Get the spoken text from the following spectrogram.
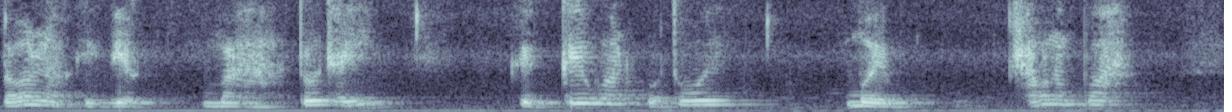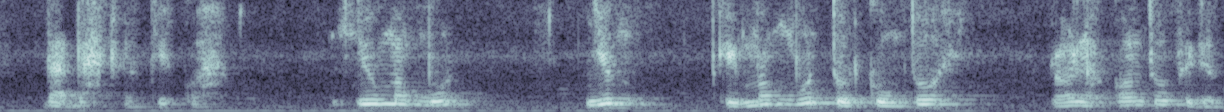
Đó là cái việc mà tôi thấy cái kêu oan của tôi 16 năm qua đã đạt được kết quả như mong muốn. Nhưng cái mong muốn tột cùng tôi, đó là con tôi phải được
